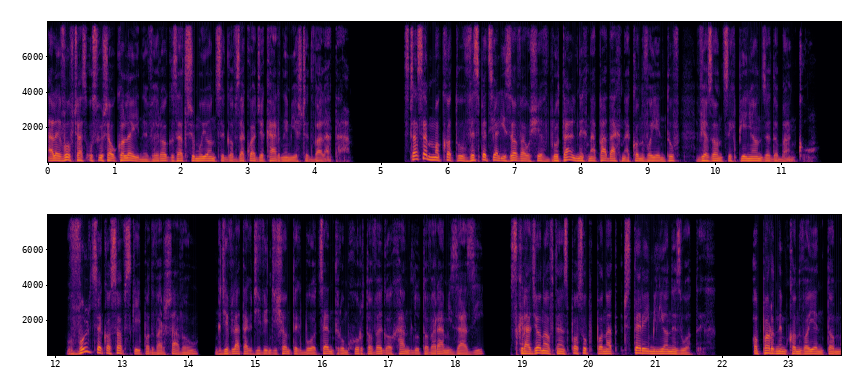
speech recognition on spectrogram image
ale wówczas usłyszał kolejny wyrok zatrzymujący go w zakładzie karnym jeszcze dwa lata. Z czasem Mokotu wyspecjalizował się w brutalnych napadach na konwojentów wiozących pieniądze do banku. W Wólce Kosowskiej pod Warszawą gdzie w latach dziewięćdziesiątych było centrum hurtowego handlu towarami z Azji, skradziono w ten sposób ponad 4 miliony złotych. Opornym konwojentom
